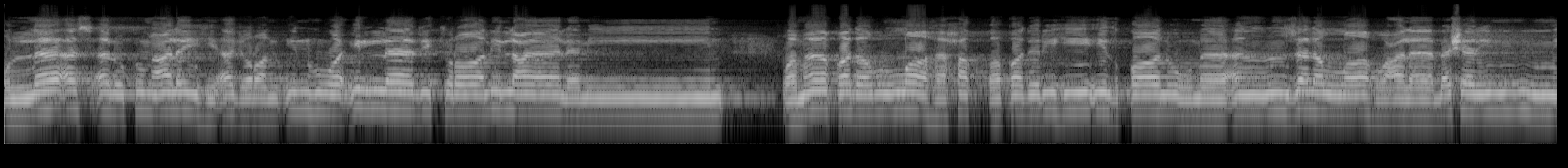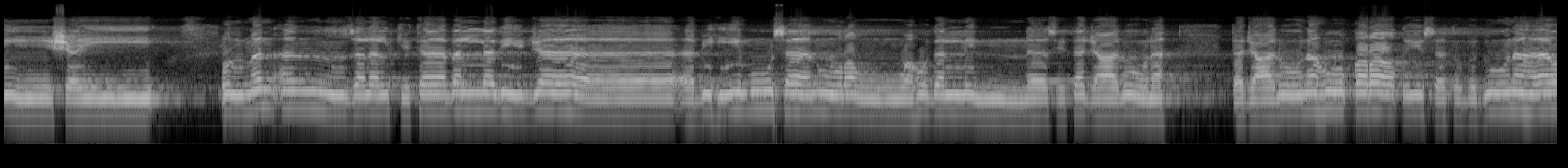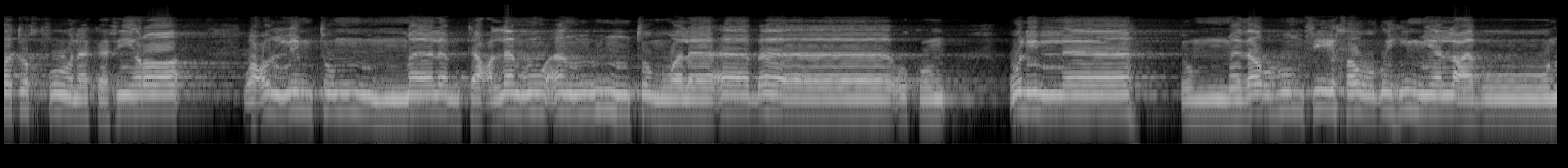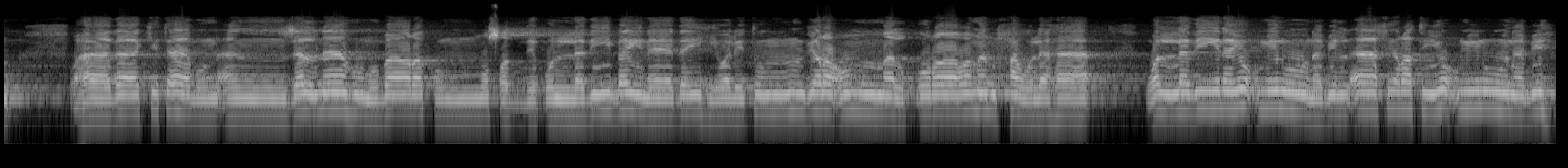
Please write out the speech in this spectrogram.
قل لا اسالكم عليه اجرا ان هو الا ذكرى للعالمين وما قدروا الله حق قدره اذ قالوا ما انزل الله على بشر من شيء قل من انزل الكتاب الذي جاء به موسى نورا وهدى للناس تجعلونه تجعلونه قراطيس تبدونها وتخفون كثيرا وعلمتم ما لم تعلموا أنتم ولا آباؤكم قل الله ثم ذرهم في خوضهم يلعبون وهذا كتاب أنزلناه مبارك مصدق الذي بين يديه ولتنذر أم القرى ومن حولها والذين يؤمنون بالآخرة يؤمنون به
